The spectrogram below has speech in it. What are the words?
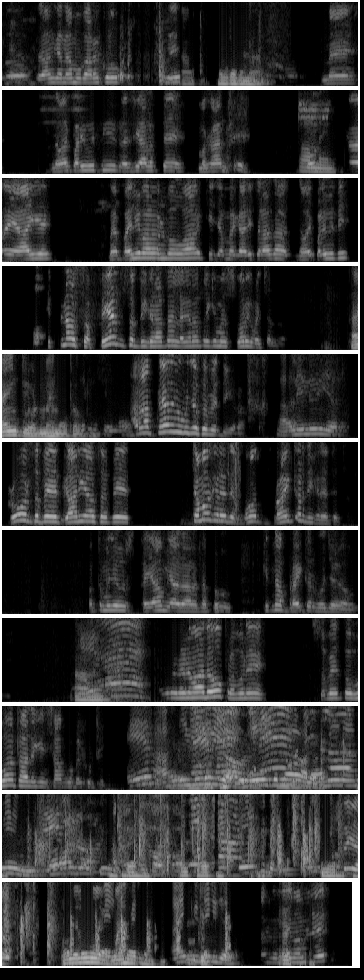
तो खुदान का नाम मुबारक हो। धन्यवाद। मैं दवाई पड़ी हुई थी वैसी हालत पे मकान पे। आमीन आ आइए। मैं पहली बार अनुभव हुआ कि जब मैं गाड़ी चला था दवाई पड़ी हुई थी इतना सफ़ेद सब दिख रहा था लग रहा था कि मैं स्वर्ग में चल रहा थैंक लॉर्ड महिमा प्रभु हूँ हरा पेड़ भी मुझे सफ़ेद दिख रहा था। Hallelujah. रोड सफ़ेद गाड़ियाँ सफ़ेद चमक रहे थे बहुत ब्राइटर दिख रहे थे सब। और तो मुझे उस आयाम याद आ रहा था प्रभु कितना ब्राइटर वो जगह होगी। धन्यवाद हो प्रभु ने सुबह तो हुआ था लेकिन शाम को बिल्कुल ठीक। Amen. Amen. Amen. Thank you, Jesus.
